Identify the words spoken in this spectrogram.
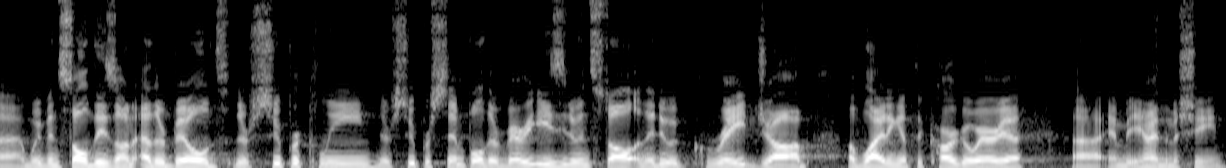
Um, we've installed these on other builds. They're super clean, they're super simple, they're very easy to install, and they do a great job of lighting up the cargo area uh, and behind the machine.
